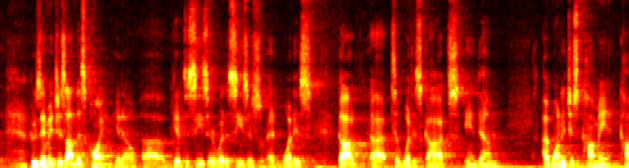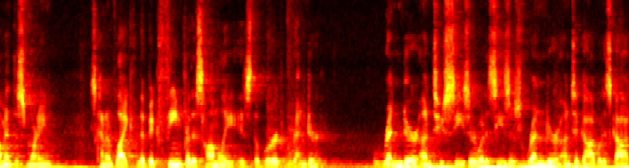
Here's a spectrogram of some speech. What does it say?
whose image is on this coin, you know, uh, give to Caesar what is Caesar's and what is God uh, to what is God's. And um, I want to just comment comment this morning. It's kind of like the big theme for this homily is the word render. Render unto Caesar what is Caesar's, render unto God what is God.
